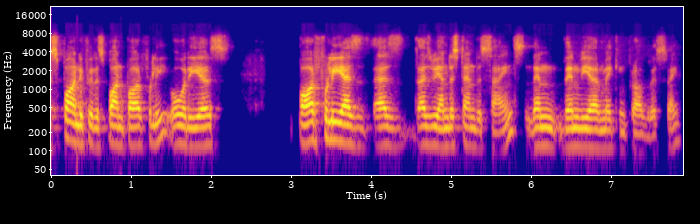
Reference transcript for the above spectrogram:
respond if we respond powerfully over years powerfully as as as we understand the science then then we are making progress right?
